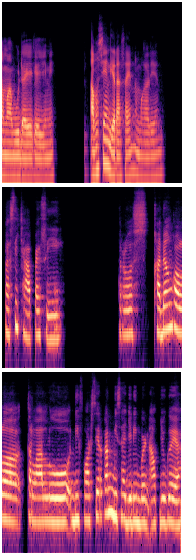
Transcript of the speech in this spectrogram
sama budaya kayak gini. Apa sih yang dirasain sama kalian? pasti capek sih. Terus kadang kalau terlalu diforsir kan bisa jadi burnout juga ya.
